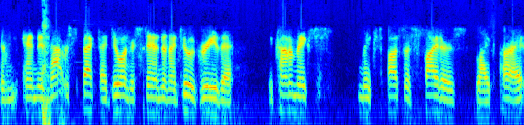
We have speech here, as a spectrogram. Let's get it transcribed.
and and in that respect, I do understand, and I do agree that it kind of makes makes us as fighters like, all right,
